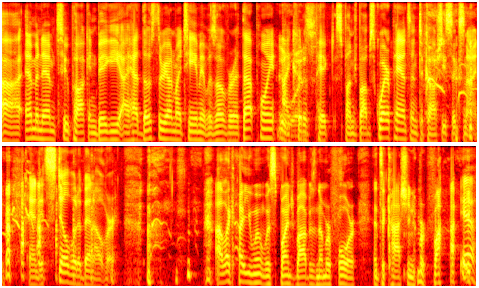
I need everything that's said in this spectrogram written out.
uh, Eminem, Tupac, and Biggie. I had those three on my team. It was over at that point. It I could have picked SpongeBob SquarePants and Tekashi 69 and it still would have been over. I like how you went with SpongeBob as number four and Tekashi number five. Yeah.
